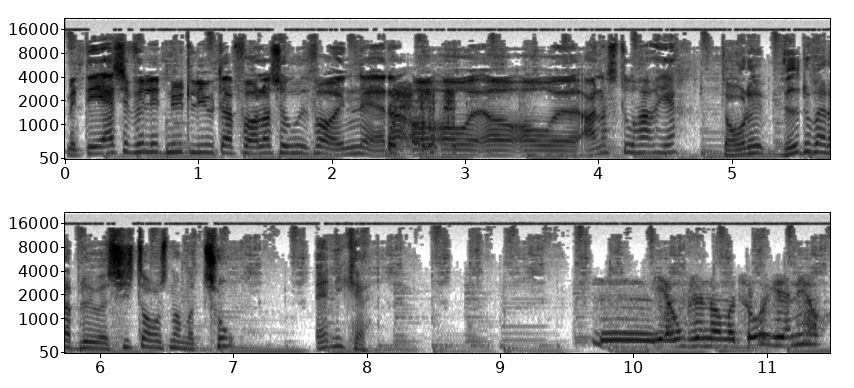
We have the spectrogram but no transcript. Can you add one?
Men det er selvfølgelig et nyt liv, der folder sig ud for øjnene af dig. Og, og, og, og øh, Anders, du har, ja? Dorte, ved du, hvad der blev af sidste års nummer to? Annika. Mm, ja, hun blev nummer to igen i år.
